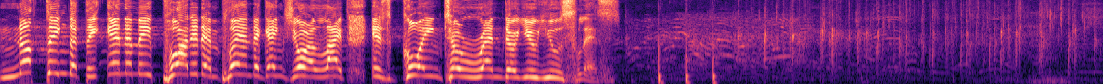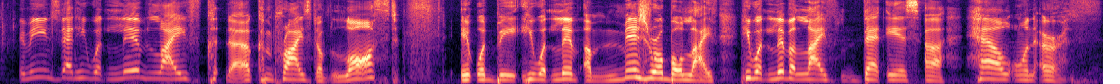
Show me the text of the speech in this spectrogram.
Nothing that the enemy plotted and planned against your life is going to render you useless. It means that he would live life uh, comprised of lost. It would be, he would live a miserable life. He would live a life that is uh, hell on earth.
